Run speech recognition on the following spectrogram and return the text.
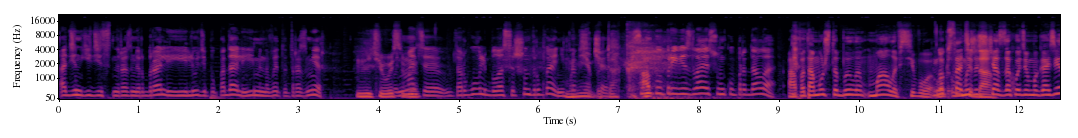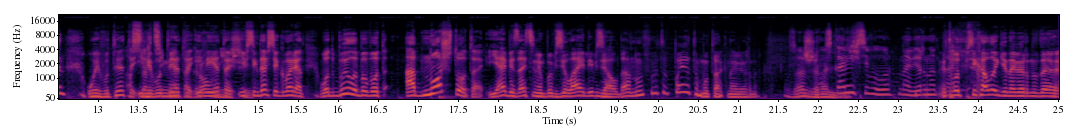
Один единственный размер брали, и люди попадали именно в этот размер. Ничего себе. Понимаете, торговля была совершенно другая, не как Мне бы сейчас. так. Сумку привезла и сумку продала. А потому что было мало всего. Ну, Вот кстати, мы же да. сейчас заходим в магазин, ой, вот это, или вот это, или это. И всегда все говорят, вот было бы вот одно что-то, я обязательно бы взяла или взял, да? Ну, это поэтому так, наверное. Ну, Зажрались. скорее всего, наверное, так. Это вот психология, наверное, да,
